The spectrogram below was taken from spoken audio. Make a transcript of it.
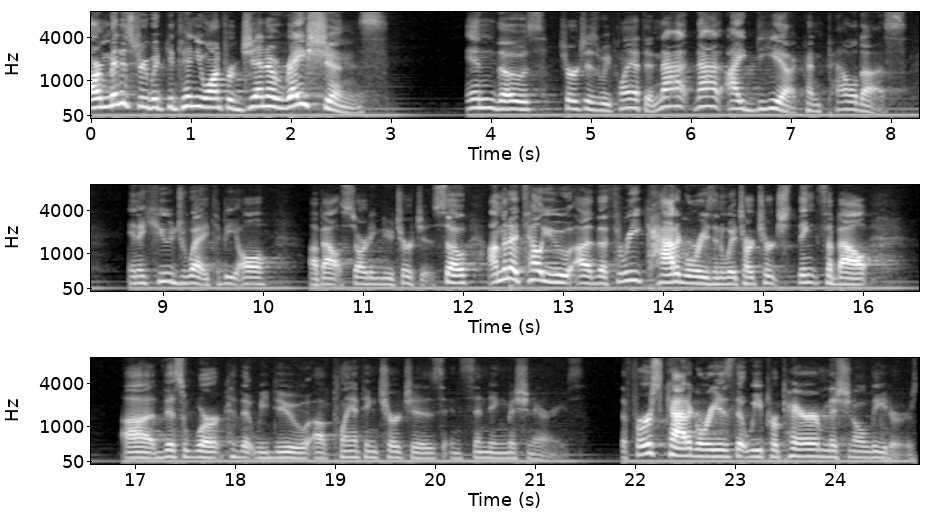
our ministry would continue on for generations in those churches we planted. And that, that idea compelled us in a huge way to be all about starting new churches. So I'm going to tell you uh, the three categories in which our church thinks about uh, this work that we do of planting churches and sending missionaries. The first category is that we prepare missional leaders.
